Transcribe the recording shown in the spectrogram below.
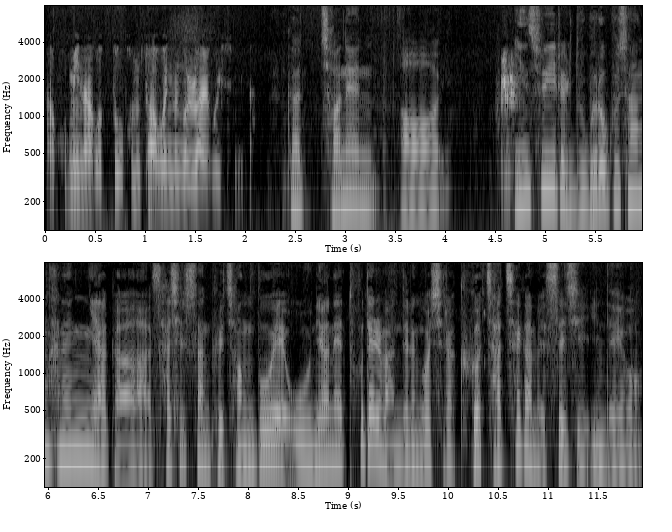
고민하고 또 검토하고 있는 걸로 알고 있습니다. 그러니까 저는 어 인수위를 누구로 구성하느냐가 사실상 그 정부의 5년의 토대를 만드는 것이라 그것 자체가 메시지인데요.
